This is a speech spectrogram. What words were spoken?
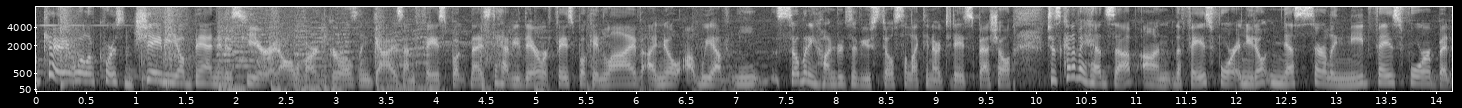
Okay, well, of course, Jamie O'Banion is here and all of our girls and guys on Facebook. Nice to have you there. We're Facebooking live. I know uh, we have so many hundreds of you still selecting our today's special. Just kind of a heads up on the phase four, and you don't necessarily need phase four, but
